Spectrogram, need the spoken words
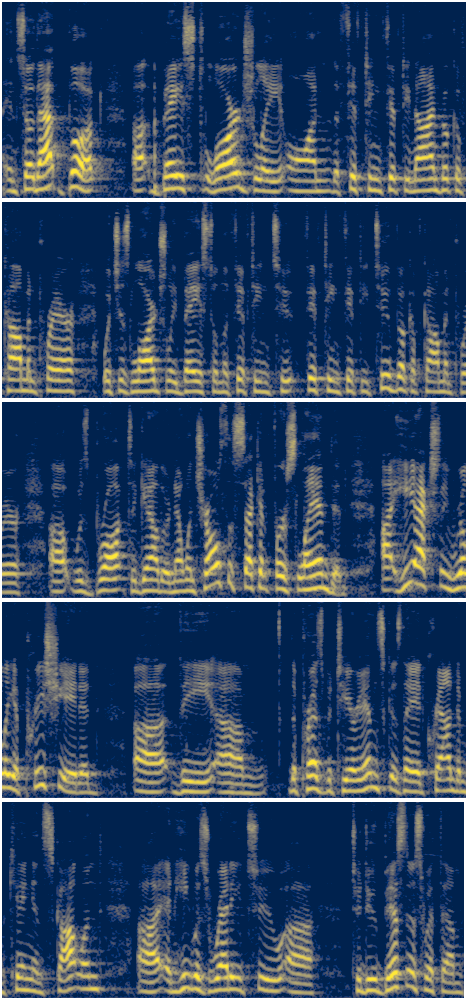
And so that book uh, based largely on the 1559 Book of Common Prayer, which is largely based on the 1552 Book of Common Prayer, uh, was brought together. Now, when Charles II first landed, uh, he actually really appreciated uh, the, um, the Presbyterians because they had crowned him king in Scotland, uh, and he was ready to, uh, to do business with them.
